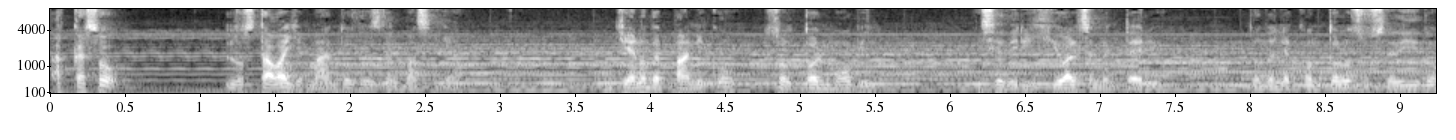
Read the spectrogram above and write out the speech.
¿Acaso lo estaba llamando desde el más allá? Lleno de pánico, soltó el móvil y se dirigió al cementerio, donde le contó lo sucedido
